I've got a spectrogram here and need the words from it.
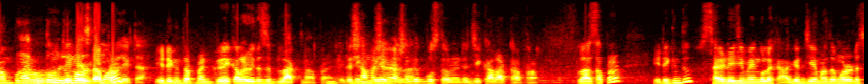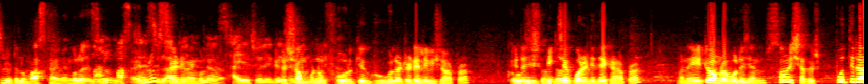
সম্পূর্ণ একদম নতুন লেটেস্ট মডেলটা আপনার। মডেল এটা। এটা কিন্তু আপনার গ্রে কালার হইতেছে ব্ল্যাক না আপনার। এটা এটা সামনে সামনে আসলে বুঝতে পারবেন এটা যে কালারটা আপনার। প্লাস আপনার এটা কিন্তু সাইডে যে ম্যাঙ্গো লেখা আগের যে আমাদের মডেলটা ছিল এটা হলো মাঝখানে ম্যাঙ্গো লেখা ছিল। সাইডে ম্যাঙ্গো লেখা। চলে এটা সম্পূর্ণ ফোর কে গুগল একটা টেলিভিশন আপনার। এটা যে পিকচার কোয়ালিটি দেখেন আপনার মানে এটাও আমরা বলি যে সোনির সাথে প্রতিটা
